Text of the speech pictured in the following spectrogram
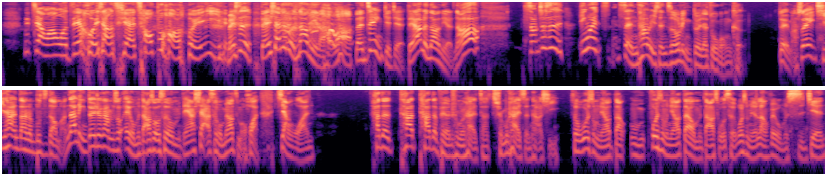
你讲完我直接回想起来超不好的回忆。没事，等一下就轮到你了，好不好？冷静，姐姐，等一下轮到你了。然后，这就是因为整趟旅程只有领队在做功课，对嘛？所以其他人当然不知道嘛。那领队就跟他们说：“哎、我们搭错车，我们等一下下车，我们要怎么换？”讲完，他的他他的朋友全部开始全部开始生他气，说：“为什么你要当我们？为什么你要带我们搭错车？为什么你要浪费我们时间？”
